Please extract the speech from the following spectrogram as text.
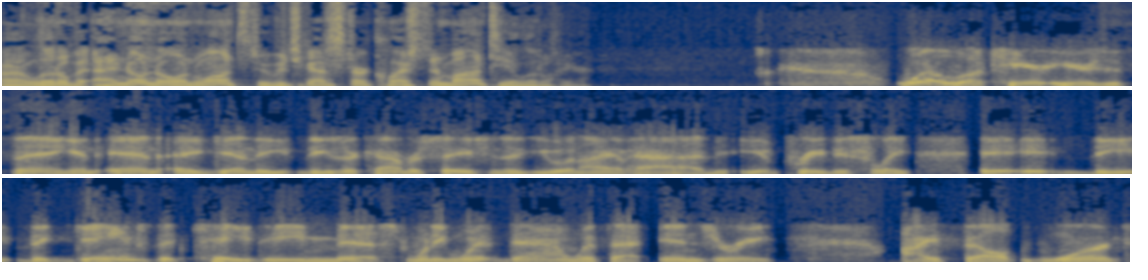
a little bit. I know no one wants to, but you got to start questioning Monty a little here. Well, look here. Here's the thing, and and again, the, these are conversations that you and I have had previously. It, it, the the games that KD missed when he went down with that injury, I felt weren't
